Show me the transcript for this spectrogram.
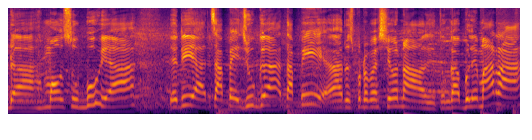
udah mau subuh ya, jadi ya capek juga, tapi harus profesional gitu, nggak boleh marah.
